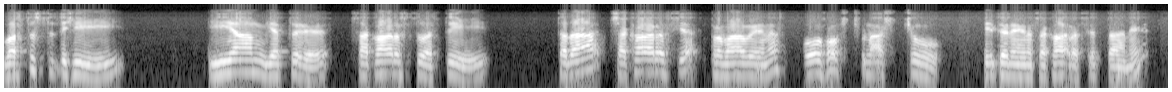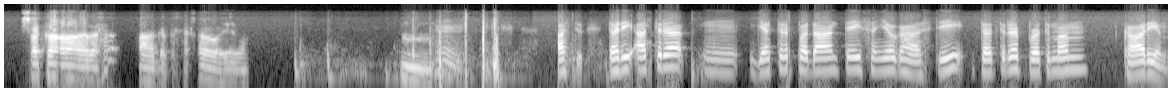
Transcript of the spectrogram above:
वस्तुस्थितिः इयाँ यत् सकारस्तु अस्ति तदा चकारस्य प्रभावेन ओः क्षुनाश्चुः इत्यनेन सकारस्य स्थाने शकारः आगतः ओ हम्म। हम्म। अस्तु। तर्हि अत्र यत्र पदान्ते संयोगः अस्ति तत्र प्रथमं कार्यम्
